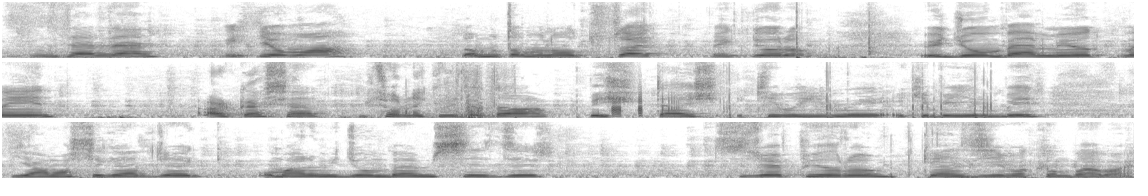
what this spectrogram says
sizlerden videoma tamı tamına 30 like bekliyorum. Videomu beğenmeyi unutmayın. Arkadaşlar bir sonraki videoda Beşiktaş 2020-2021 yaması gelecek. Umarım videomu beğenmişsinizdir. Sizi öpüyorum. Kendinize iyi bakın. Bay bay.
